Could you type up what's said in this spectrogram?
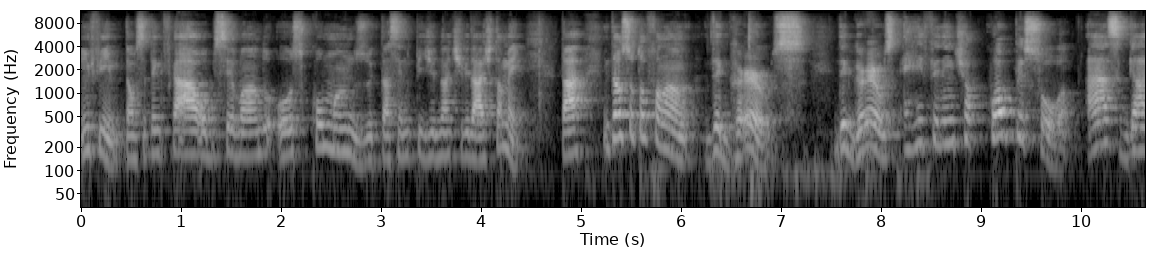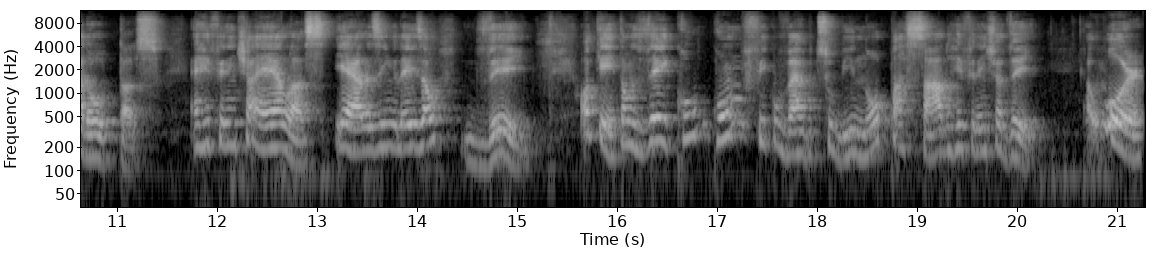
enfim. Então você tem que ficar observando os comandos do que está sendo pedido na atividade também. Tá? Então se eu estou falando the girls, the girls é referente a qual pessoa? As garotas. É referente a elas. E elas em inglês é o they. Ok, então they, como, como fica o verbo de subir no passado referente a they? É were,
